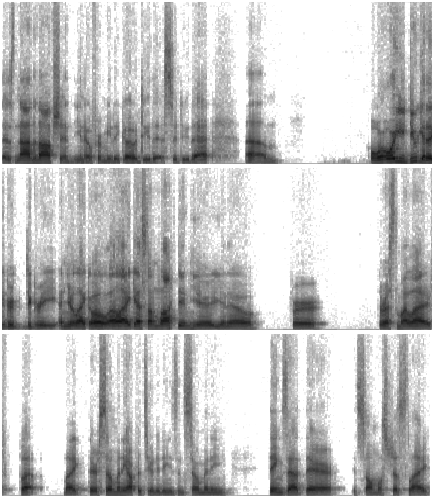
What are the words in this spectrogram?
there's not an option, you know, for me to go do this or do that. Um, or, or you do get a degree and you're like, oh, well, I guess I'm locked in here, you know, for the rest of my life. But like, there's so many opportunities and so many things out there. It's almost just like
